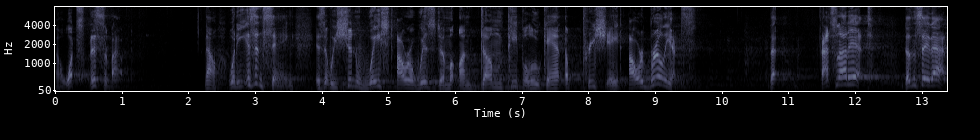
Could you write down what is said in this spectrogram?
Now, what's this about? Now, what he isn't saying is that we shouldn't waste our wisdom on dumb people who can't appreciate our brilliance. That, that's not it. Doesn't say that.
